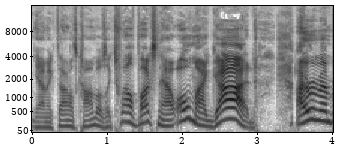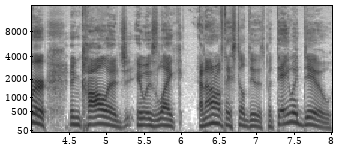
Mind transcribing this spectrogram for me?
Yeah, McDonald's combo is like 12 bucks now. Oh my God. I remember in college, it was like, and I don't know if they still do this, but they would do,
